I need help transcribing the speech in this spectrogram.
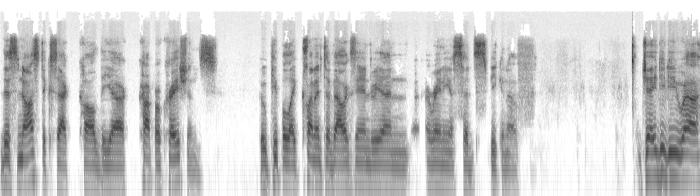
this Gnostic sect called the uh, Carpocratians, who people like Clement of Alexandria and Irenaeus had spoken of. Jay, did you uh,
